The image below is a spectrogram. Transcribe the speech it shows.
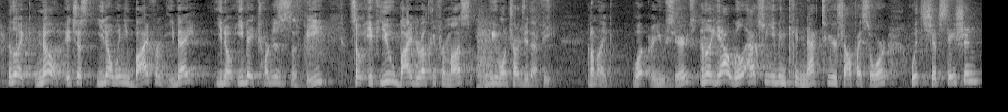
And they're like, no, it's just, you know, when you buy from eBay, you know, eBay charges us a fee. So if you buy directly from us, we won't charge you that fee. And I'm like, what? Are you serious? And like, yeah, we'll actually even connect to your Shopify store with ShipStation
